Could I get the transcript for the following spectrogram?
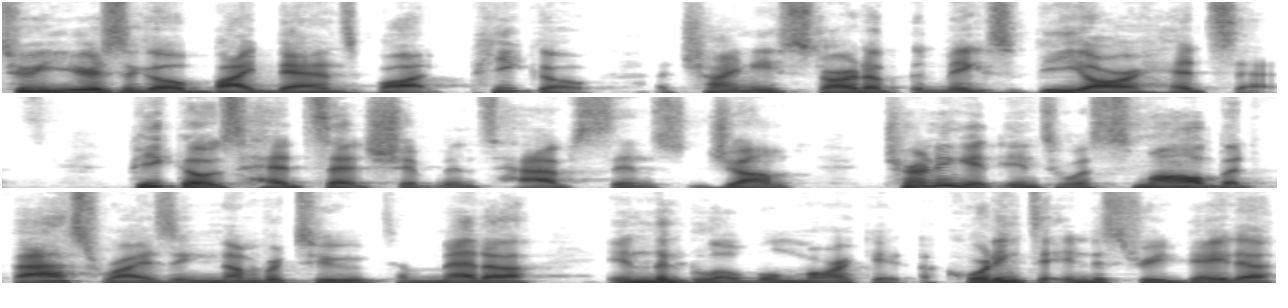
Two years ago, ByteDance bought Pico, a Chinese startup that makes VR headsets. Pico's headset shipments have since jumped, turning it into a small but fast rising number two to Meta in the global market. According to industry data,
